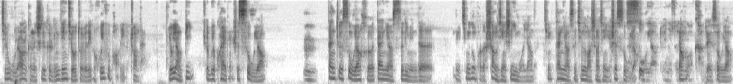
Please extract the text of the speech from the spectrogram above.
其实五幺二可能是一个零点九左右的一个恢复跑的一个状态。有氧 B 就略快一点，是四五幺。嗯，但这个四五幺和丹尼尔斯里面的。那个轻松跑的上限是一模一样的，轻丹尼尔斯轻松跑上限也是四五幺，四五幺，对你然后对四五幺，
